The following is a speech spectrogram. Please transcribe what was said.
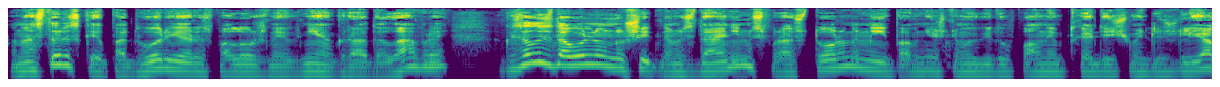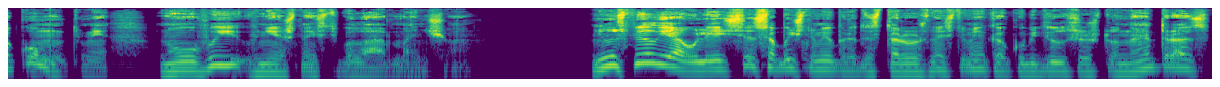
монастырское подворье, расположенное вне ограды Лавры, оказалось довольно внушительным зданием с просторными и по внешнему виду вполне подходящими для жилья комнатами, но, увы, внешность была обманчива. Не успел я улечься с обычными предосторожностями, как убедился, что на этот раз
